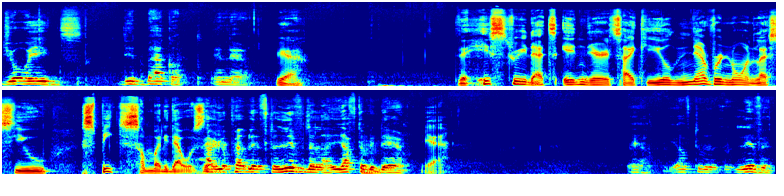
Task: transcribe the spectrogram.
Joe Higgs did backup in there. Yeah. The history that's in there, it's like you'll never know unless you speak to somebody that was Or there. you probably have to live the life. You have to Mm-hmm. be there. Yeah. Yeah. You have to live it.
